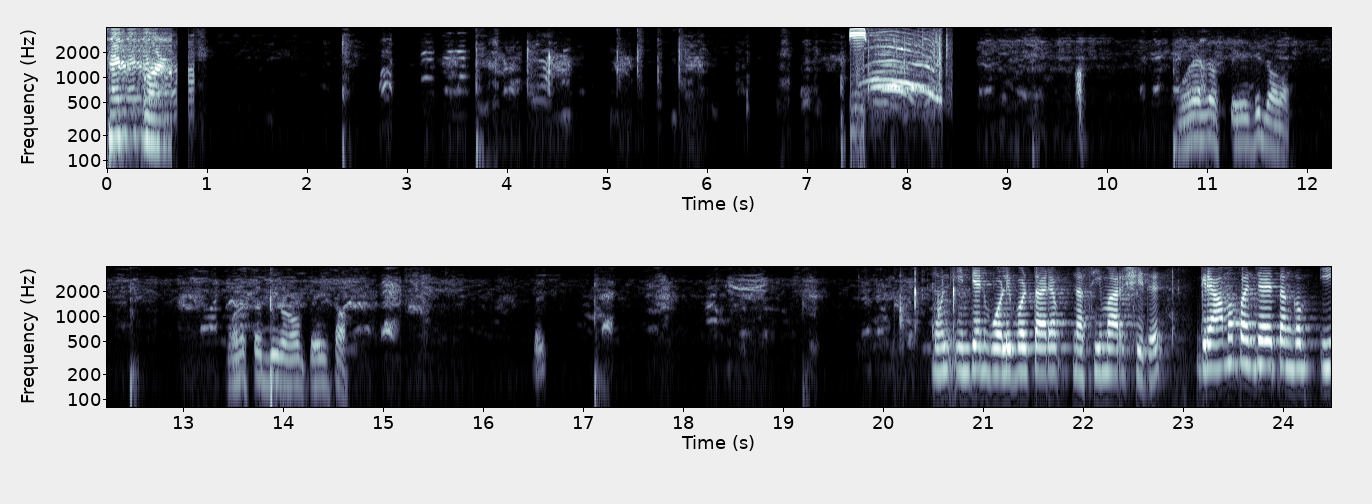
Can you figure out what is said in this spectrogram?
ആളുകളുടെ സർഫോൺ മോനെല്ലാം സ്പേസില്ലാണോ മോനെ ശ്രദ്ധിക്കണോ? സ്പേസാ മുൻ ഇന്ത്യൻ വോളിബോൾ താരം നസീമ റഷീദ് ഗ്രാമപഞ്ചായത്ത് അംഗം ഇ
